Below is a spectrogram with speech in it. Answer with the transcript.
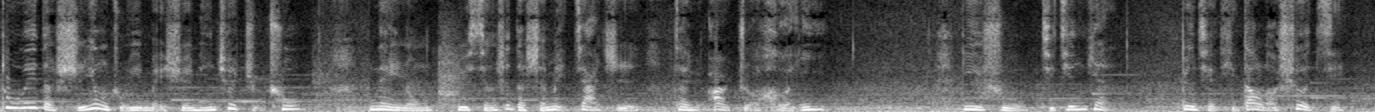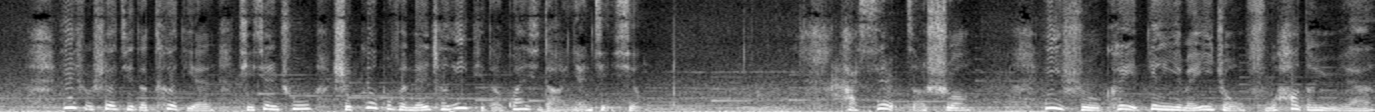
杜威的实用主义美学明确指出，内容与形式的审美价值在于二者合一，艺术及经验，并且提到了设计。艺术设计的特点体现出使各部分连成一体的关系的严谨性。卡希尔则说。艺术可以定义为一种符号的语言。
